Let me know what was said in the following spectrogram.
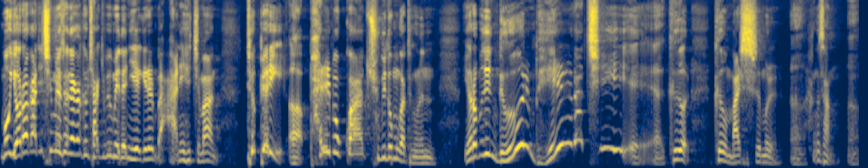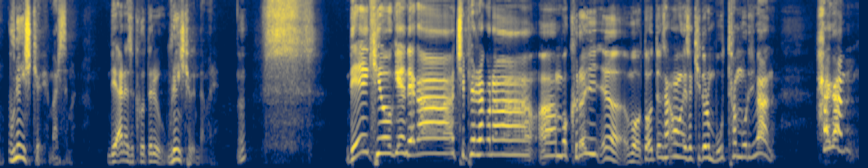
뭐 여러 가지 측면에서 내가 그 자기 비움에 대한 얘기를 많이 했지만 특별히 어, 팔복과 주기도문 같은 거는 여러분들이 늘 매일같이 그그 그 말씀을 어, 항상 어, 운행시켜야 돼요. 말씀을 내 안에서 그것들을 운행시켜야 된단 말이에요. 어? 내 기억에 내가 집회를 하거나 아, 뭐 그런 어, 뭐또 어떤 상황에서 기도를 못하면 모르지만 하여간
